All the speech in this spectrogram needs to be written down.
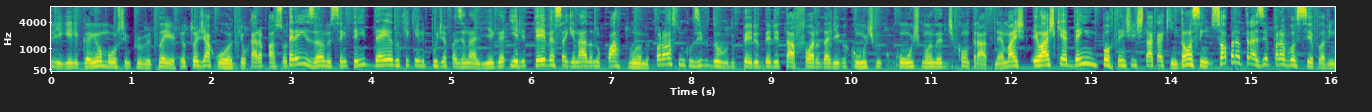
liga, ele ganhou Most Improved Player, eu tô de acordo, porque o cara passou três anos sem ter ideia do que, que ele podia fazer na liga e ele teve essa guinada no quarto ano. Próximo, inclusive, do, do período dele estar tá fora da liga com o último, com o último ano dele de contrato, né? Mas eu acho que é bem importante destacar aqui. Então, assim, só para trazer para você, Flavinho,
